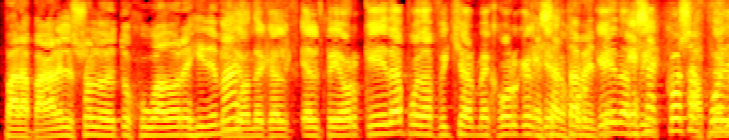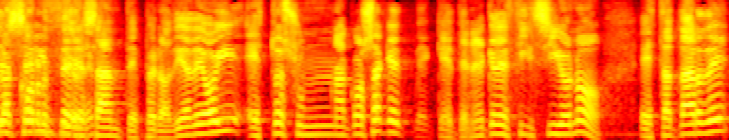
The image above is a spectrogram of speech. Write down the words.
para pagar el sueldo de tus jugadores y demás. Y donde el, peor queda pueda fichar mejor que el que mejor queda. Esas cosas pueden ser interesantes, pero a día de hoy esto es una cosa que, que tener que decir sí o no esta tarde,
